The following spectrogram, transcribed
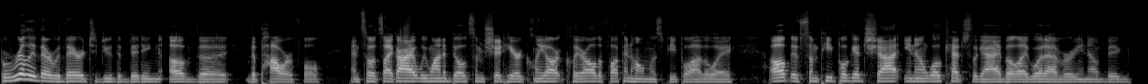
but really they're there to do the bidding of the the powerful. And so it's like, all right, we want to build some shit here, clear clear all the fucking homeless people out of the way. Oh, if some people get shot, you know, we'll catch the guy, but like whatever, you know, big,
